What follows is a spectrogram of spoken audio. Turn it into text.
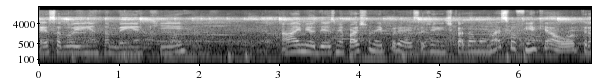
Essa loirinha também aqui. Ai, meu Deus, me apaixonei por essa, gente. Cada uma mais fofinha que a outra.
